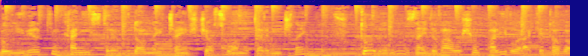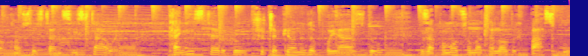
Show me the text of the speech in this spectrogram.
był niewielkim kanistrem w dolnej części osłony termicznej, w którym znajdowało się paliwo rakietowe o konsystencji stałej. Kanister był przyczepiony do pojazdu za pomocą metalowych pasków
